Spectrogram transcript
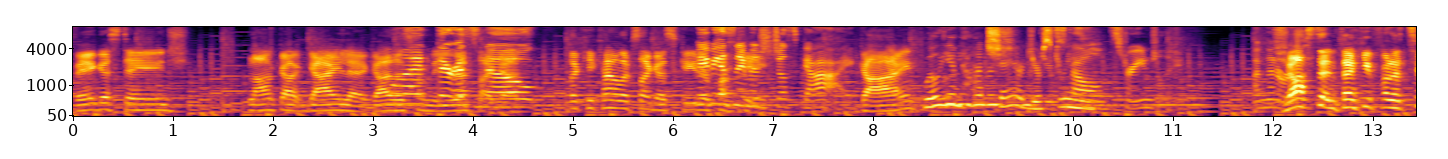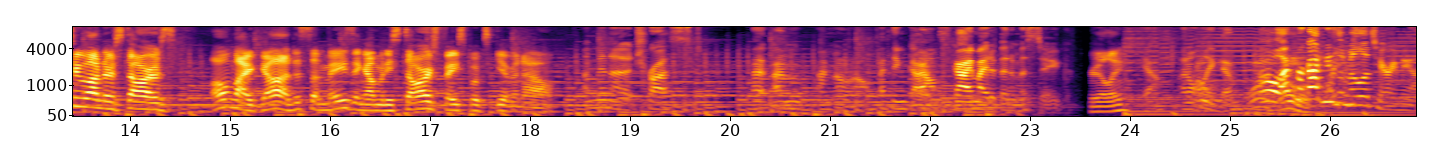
Vega stage. Blanka Guile. Guy that's What? from the There US, is no. Look, he kind of looks like a skater Maybe his name punky. is just Guy. Guy. William Hunt shared your It's stream. spelled strangely. I'm gonna. Justin, thank you for the 200 stars. Oh my god, this is amazing how many stars Facebook's giving out. I'm gonna trust. I, I'm. I'm. Don't know. I think Guy. Guy might have been a mistake. Really? Yeah. I don't like him. Whoa, Oh, I oh. forgot he's a military man.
